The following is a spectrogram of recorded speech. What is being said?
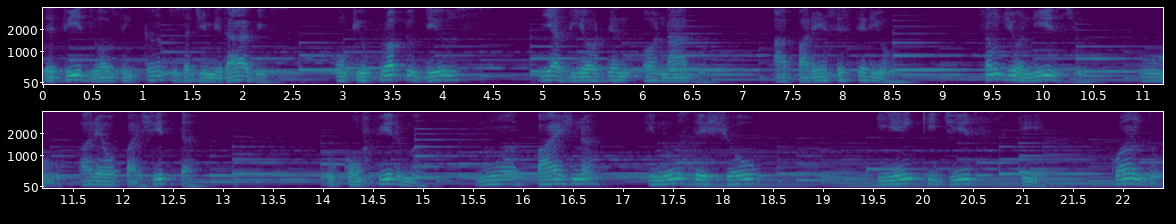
devido aos encantos admiráveis com que o próprio Deus lhe havia ornado a aparência exterior. São Dionísio, o Areopagita, o confirma numa página que nos deixou e em que diz que, quando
